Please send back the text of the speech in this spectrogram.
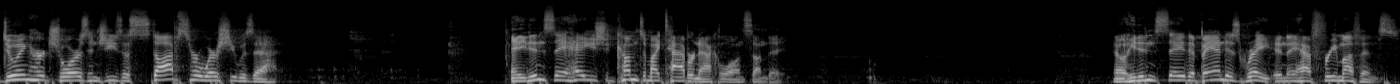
doing her chores, and Jesus stops her where she was at. And he didn't say, Hey, you should come to my tabernacle on Sunday. No, he didn't say the band is great and they have free muffins.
